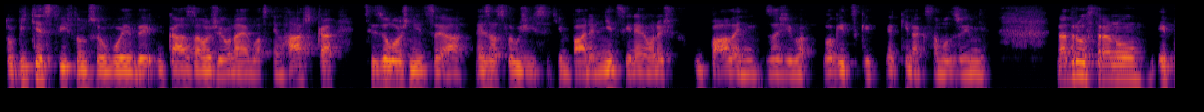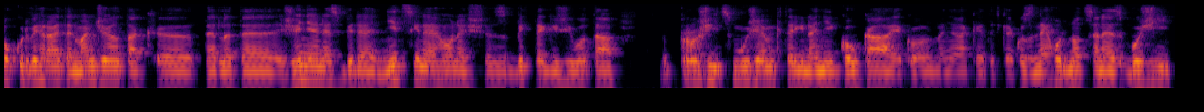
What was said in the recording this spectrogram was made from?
to vítězství v tom souboji by ukázalo, že ona je vlastně lhářka, cizoložnice a nezaslouží si tím pádem nic jiného než upálení zaživa. Logicky, jak jinak samozřejmě. Na druhou stranu, i pokud vyhraje ten manžel, tak eh, téhle ženě nezbyde nic jiného než zbytek života prožít s mužem, který na něj kouká jako na nějaké teďka jako znehodnocené zboží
